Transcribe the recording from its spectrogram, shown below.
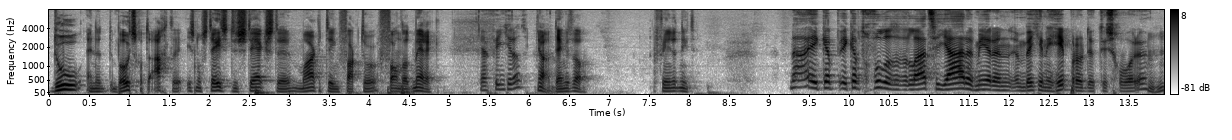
doel en het, de boodschap erachter is nog steeds de sterkste marketingfactor van dat merk. Ja, vind je dat? Ja, ik denk het wel. Of vind je het niet? Nou, ik heb, ik heb het gevoel dat het de laatste jaren meer een, een beetje een hip product is geworden. Mhm.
